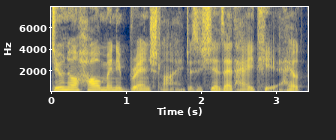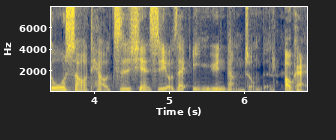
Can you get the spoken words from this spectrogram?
Do you know how many branch line？就是现在台铁还有多少条支线是有在营运当中的 Okay.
